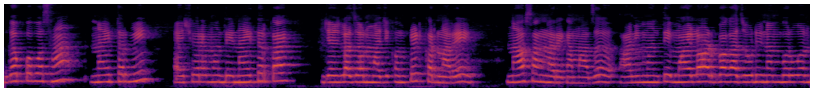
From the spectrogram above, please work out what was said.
गप्प बस हां. नाहीतर मी ऐश्वर्या म्हणते नाहीतर काय? जजला जाऊन माझी कंप्लेंट करणार आहे. नाव सांगणार आहे का माझं? आणि म्हणते माय लॉर्ड बघा जोडी नंबर वन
